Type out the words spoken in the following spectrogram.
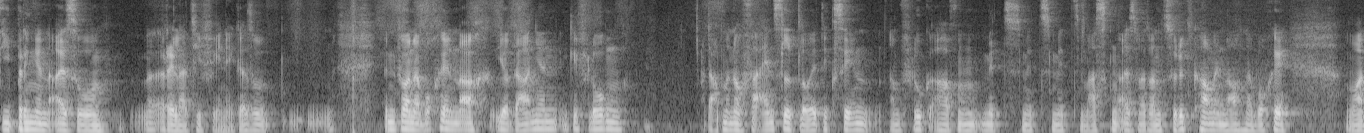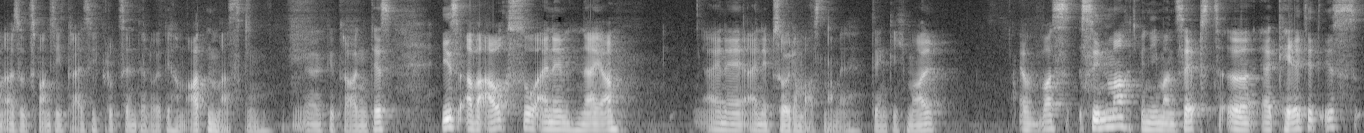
die bringen also relativ wenig. Also ich bin vor einer Woche nach Jordanien geflogen. Da hat man noch vereinzelt Leute gesehen am Flughafen mit, mit, mit Masken. Als wir dann zurückkamen nach einer Woche, waren also 20, 30 Prozent der Leute haben Atemmasken äh, getragen. Das ist aber auch so eine, naja, eine, eine Pseudomaßnahme, denke ich mal. Äh, was Sinn macht, wenn jemand selbst äh, erkältet ist,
